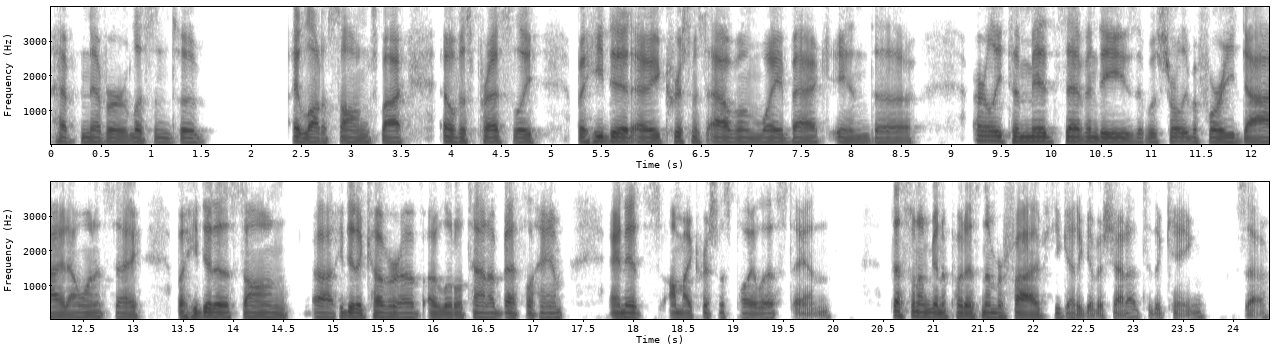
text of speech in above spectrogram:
have never listened to a lot of songs by Elvis Presley, but he did a Christmas album way back in the early to mid 70s. It was shortly before he died, I want to say, but he did a song, uh, he did a cover of A Little Town of Bethlehem, and it's on my Christmas playlist. And that's what I'm going to put as number five. You got to give a shout out to the king. So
